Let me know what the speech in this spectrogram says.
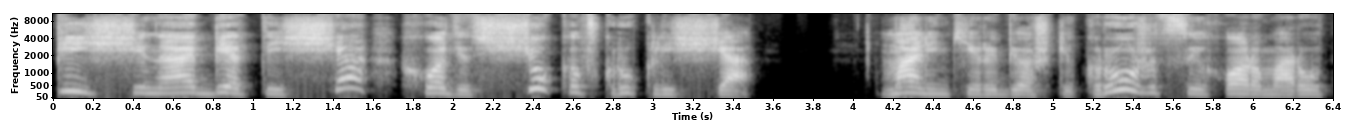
пищи на обед ища, ходит щука в круг леща. Маленькие рыбешки кружатся и хором орут.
